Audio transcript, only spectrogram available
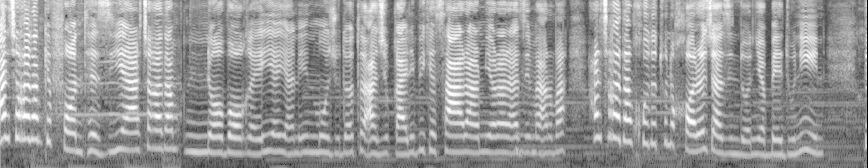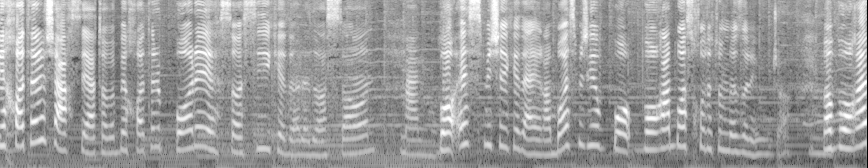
هر چقدر که فانتزیه هر چقدر ناواقعیه یعنی این موجودات عجیب غریبی که سر میارن از این ور هر چقدر خودتون رو خارج از این دنیا بدونین به خاطر شخصیت ها و به خاطر بار احساسی که داره داستان باعث میشه که دقیقا باعث میشه که با- واقعا باز خودتون بذارین اونجا. و واقعا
